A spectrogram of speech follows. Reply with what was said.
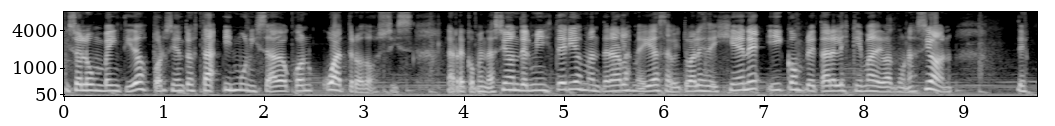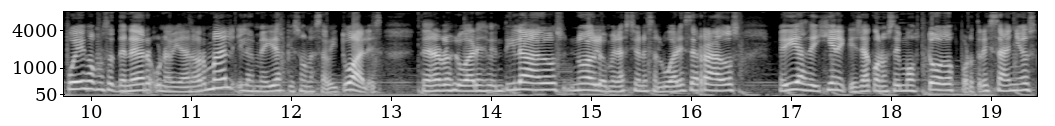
y solo un 22% está inmunizado con cuatro dosis. La recomendación del Ministerio es mantener las medidas habituales de higiene y completar el esquema de vacunación. Después vamos a tener una vida normal y las medidas que son las habituales. Tener los lugares ventilados, no aglomeraciones en lugares cerrados, medidas de higiene que ya conocemos todos por tres años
